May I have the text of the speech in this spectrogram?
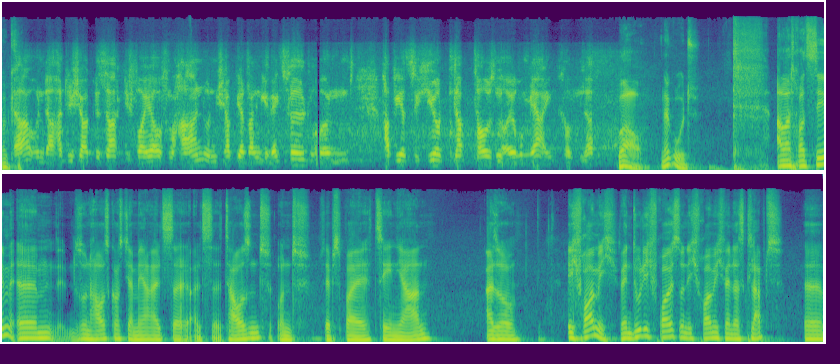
Okay. Ja, und da hatte ich ja gesagt, ich war ja auf dem Hahn und ich habe ja dann gewechselt und habe jetzt hier knapp 1000 Euro mehr Einkommen. Ne? Wow, na gut. Aber trotzdem, ähm, so ein Haus kostet ja mehr als, äh, als äh, 1000 und selbst bei 10 Jahren. Also, ich freue mich, wenn du dich freust und ich freue mich, wenn das klappt. Äh,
